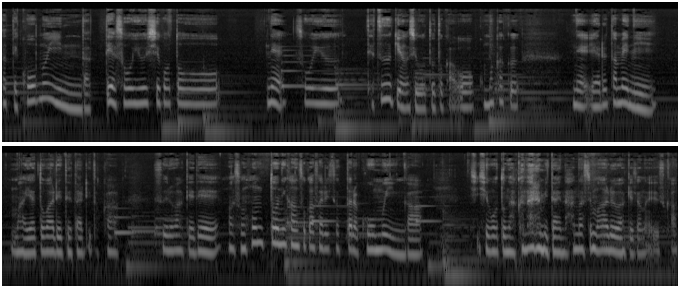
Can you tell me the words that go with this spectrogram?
だって公務員だってそういう仕事をねそういう手続きの仕事とかを細かくねやるためにまあ雇われてたりとかするわけで、まあ、その本当に簡素化されちゃったら公務員が仕事なくなるみたいな話もあるわけじゃないですか。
